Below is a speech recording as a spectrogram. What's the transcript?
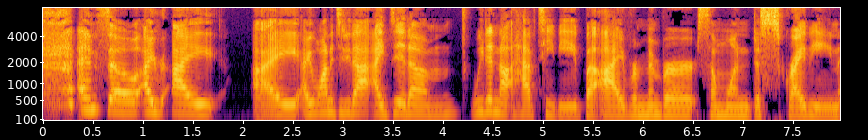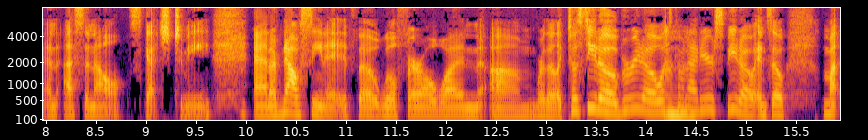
and so I, I, I, I wanted to do that. I did, um, we did not have TV, but I remember someone describing an SNL sketch to me and I've now seen it. It's the Will Ferrell one, um, where they're like, Tostito, burrito, what's coming Mhm. out of your Speedo? And so my,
